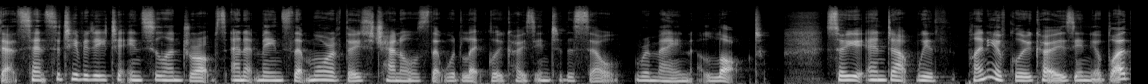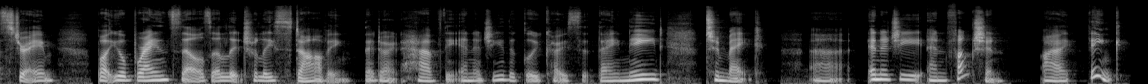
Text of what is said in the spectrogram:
that sensitivity to insulin drops, and it means that more of those channels that would let glucose into the cell remain locked. So, you end up with plenty of glucose in your bloodstream, but your brain cells are literally starving. They don't have the energy, the glucose that they need to make uh, energy and function, I think.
